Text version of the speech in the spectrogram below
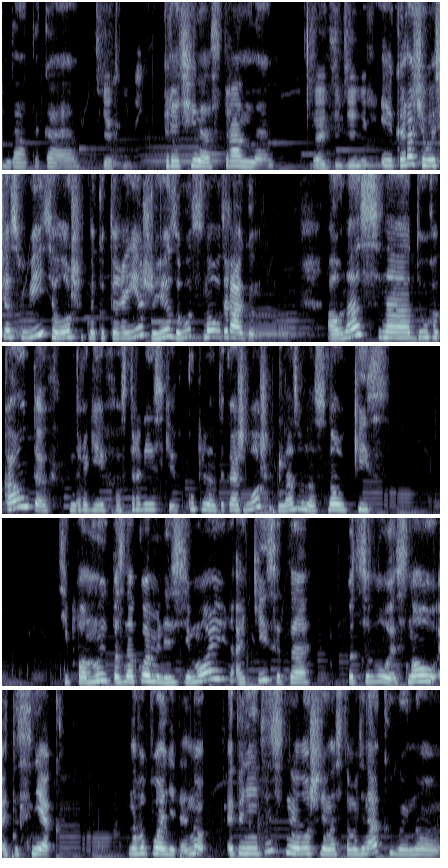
Да, такая Техники. причина странная. Дайте денег. И, короче, вот сейчас вы видите лошадь, на которой езжу, ее зовут Snowdragon. А у нас на двух аккаунтах, других, австралийских, куплена такая же лошадь, названа Snow Kiss. Типа мы познакомились зимой, а Kiss это поцелуй, Snow это снег. Ну вы поняли, ну это не единственные лошади у нас там одинаковые, но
